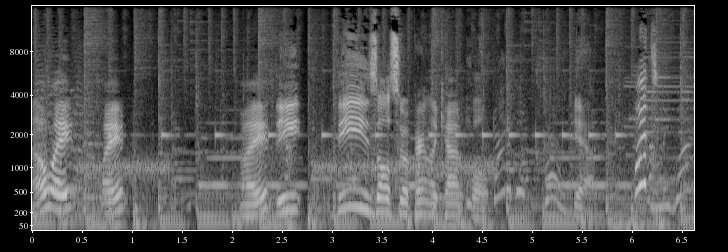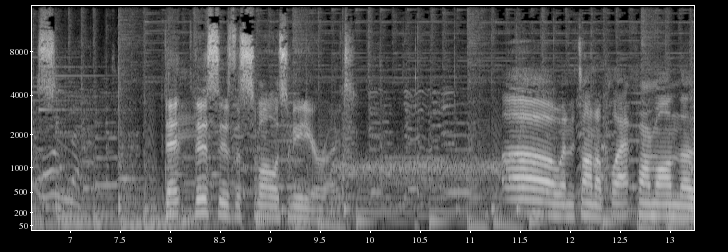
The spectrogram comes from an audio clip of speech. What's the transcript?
Oh wait, wait, wait. the these also apparently count It's well gotta be close. yeah. What? Only one more left. That this is the smallest meteorite. Oh, and it's on a platform on the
